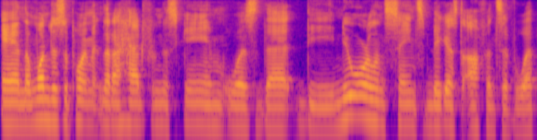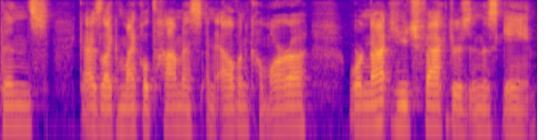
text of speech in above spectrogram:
And the one disappointment that I had from this game was that the New Orleans Saints' biggest offensive weapons, guys like Michael Thomas and Alvin Kamara, were not huge factors in this game.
